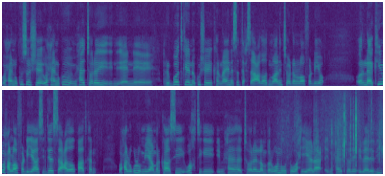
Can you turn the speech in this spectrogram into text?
Waxaanu ku soo shee waxaanu ku maxay tolay riboodkeena ku sheegi karnaa inay saddex saacadood maalintii oo dhan loo fadhiyo. Or laakiin waxaa loo fadhiyaa sideed saacadood qaadkan. Waxaa lagu lumiyaa markaasi waktigii maxay ahayd tole lumber one wuxuu waxyeelaa maxay tole cibaadadii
